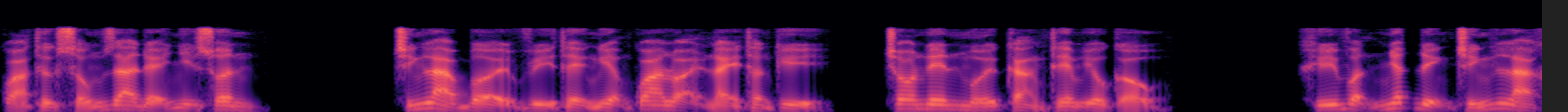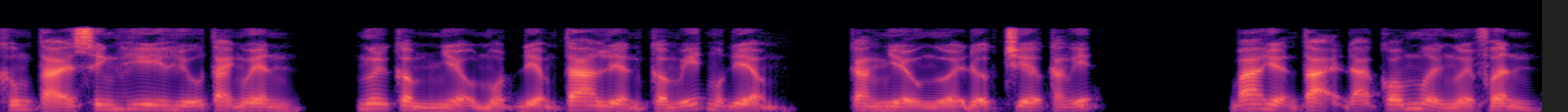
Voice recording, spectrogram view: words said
quả thực sống ra đệ nhị xuân. Chính là bởi vì thể nghiệm qua loại này thần kỳ, cho nên mới càng thêm yêu cầu. Khí vận nhất định chính là không tái sinh hy hữu tài nguyên, ngươi cầm nhiều một điểm ta liền cầm ít một điểm, càng nhiều người được chia càng ít. Ba hiện tại đã có 10 người phân,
